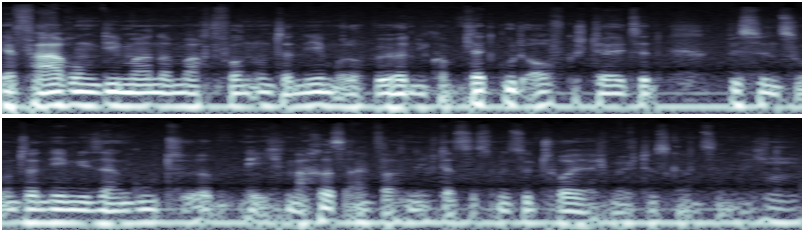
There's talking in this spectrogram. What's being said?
Erfahrungen, die man da macht von Unternehmen oder Behörden, die komplett gut aufgestellt sind, bis hin zu Unternehmen, die sagen, gut, äh, nee, ich mache es einfach nicht, das ist mir zu teuer, ich möchte das Ganze nicht. Mhm.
